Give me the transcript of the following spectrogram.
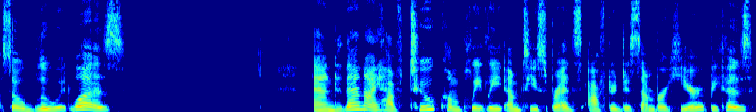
so blue it was. And then I have two completely empty spreads after December here because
